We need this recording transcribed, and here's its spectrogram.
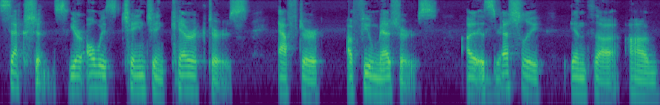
sections. You're always changing characters after a few measures, uh, especially in the um,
